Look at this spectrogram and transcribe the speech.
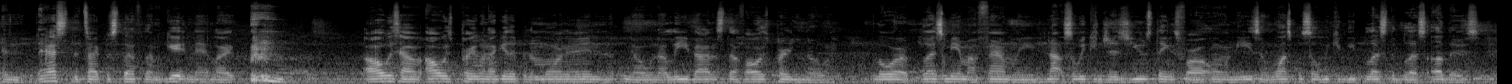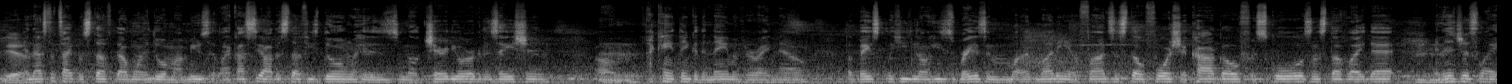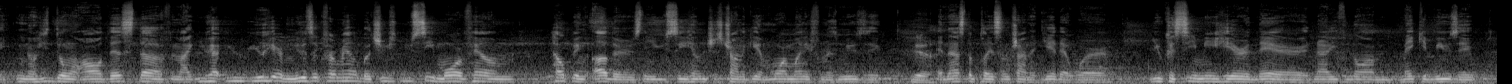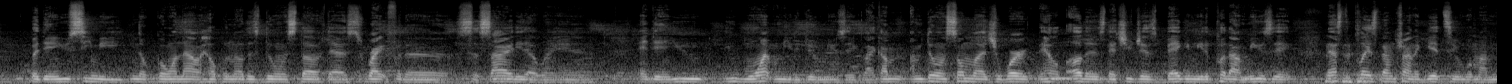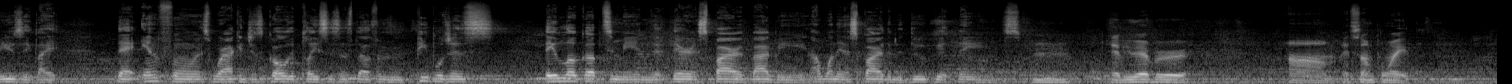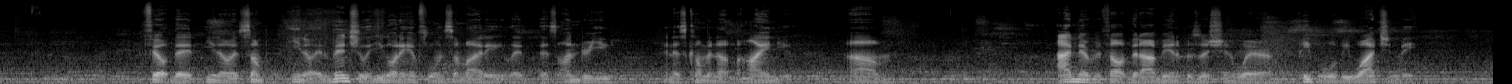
And that's the type of stuff that I'm getting at. Like, I always have, I always pray when I get up in the morning. You know, when I leave out and stuff, I always pray. You know, Lord, bless me and my family, not so we can just use things for our own needs and wants, but so we can be blessed to bless others. Yeah. And that's the type of stuff that I want to do with my music. Like I see all the stuff he's doing with his, you know, charity organization. Um, mm-hmm. I can't think of the name of it right now, but basically, he, you know, he's raising money and funds and stuff for Chicago for schools and stuff like that. Mm-hmm. And it's just like, you know, he's doing all this stuff, and like you have you, you hear music from him, but you you see more of him helping others and you see him just trying to get more money from his music. Yeah. And that's the place I'm trying to get at where you could see me here and there, not even though I'm making music, but then you see me, you know, going out helping others doing stuff that's right for the society that we're in. And then you you want me to do music. Like I'm I'm doing so much work to help others that you just begging me to put out music. And that's the place that I'm trying to get to with my music. Like that influence where I can just go to places and stuff, and people just they look up to me and they're inspired by me. I want to inspire them to do good things. Mm-hmm. Have you ever, um, at some point, felt that you know at some you know eventually you're going to influence somebody that, that's under you and that's coming up behind you? Um, I never thought that I'd be in a position where people will be watching me.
